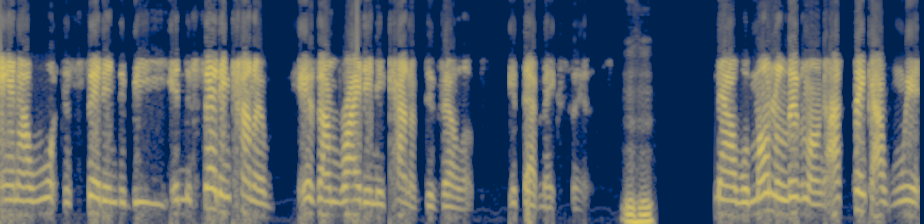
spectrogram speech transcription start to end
and I want the setting to be, and the setting kind of, as I'm writing, it kind of develops, if that makes sense. Mm-hmm. Now, with Mona Livelong, I think I went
